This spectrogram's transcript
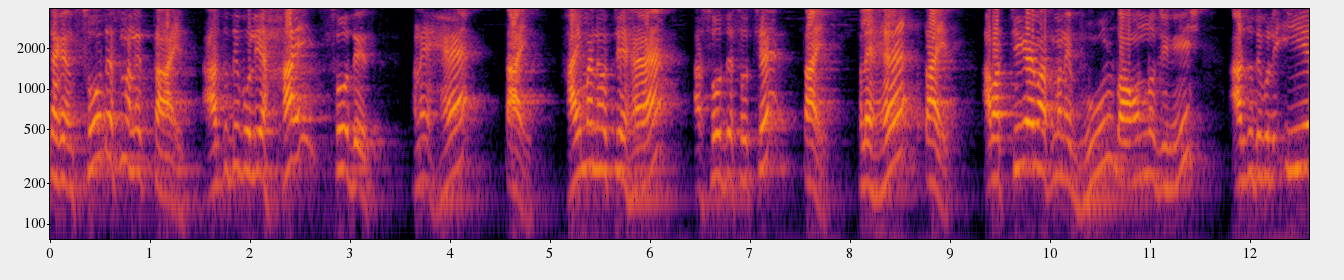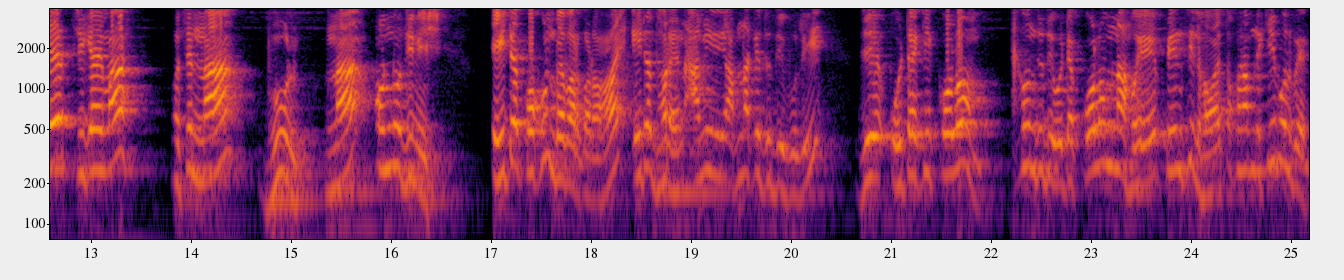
দেখেন সোদেশ মানে তাই। আর যদি বলি হাই সোদেশ মানে হ্যাঁ তাই। হাই মানে হচ্ছে হ্যাঁ আর সোদেশ হচ্ছে তাই। তাহলে হ্যাঁ তাই। আবার চিগাই মাছ মানে ভুল বা অন্য জিনিস। আর যদি বলি ইয়ে চিগাই মাছ হচ্ছে না, ভুল, না, অন্য জিনিস। এইটা কখন ব্যবহার করা হয়? এটা ধরেন, আমি আপনাকে যদি বলি যে ওইটা কি কলম? এখন যদি ওইটা কলম না হয়ে পেন্সিল হয়, তখন আপনি কি বলবেন?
